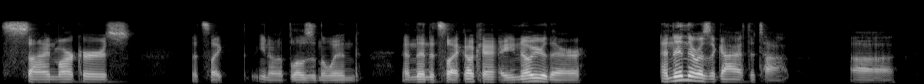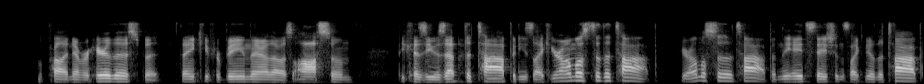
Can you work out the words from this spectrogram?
sign markers. That's like you know it blows in the wind and then it's like okay you know you're there and then there was a guy at the top uh we'll probably never hear this but thank you for being there that was awesome because he was at the top and he's like you're almost to the top. You're almost to the top. And the aid station's like near the top.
